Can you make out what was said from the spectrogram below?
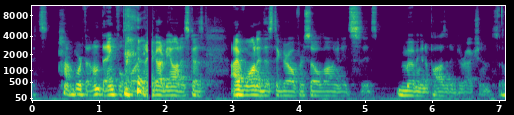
it's I'm worth it. I'm thankful for it. I got to be honest because I've wanted this to grow for so long, and it's it's moving in a positive direction. So. Yeah.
